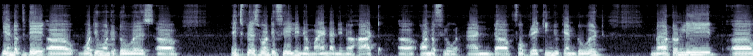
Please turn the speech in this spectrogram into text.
the end of the day uh, what you want to do is uh, express what you feel in your mind and in your heart uh, on the floor. And uh, for breaking you can do it not only uh,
